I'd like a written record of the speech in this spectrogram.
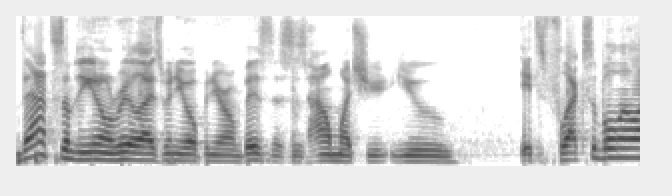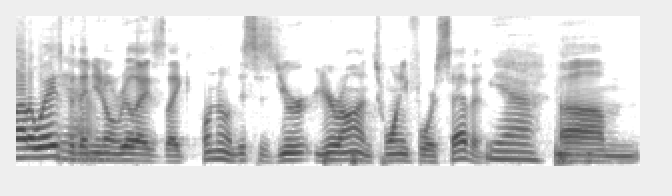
That's something you don't realize when you open your own business is how much you you. It's flexible in a lot of ways, but then you don't realize like, oh no, this is you're you're on twenty four seven Yeah. um,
